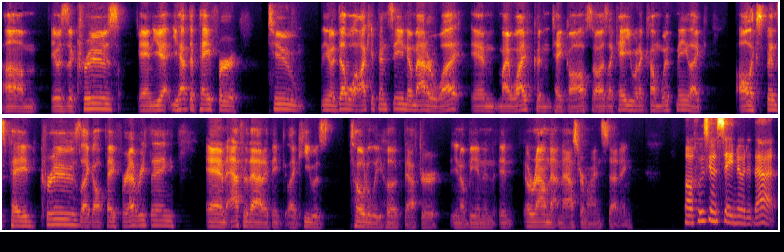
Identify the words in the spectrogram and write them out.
Um, it was the cruise, and you you have to pay for two you know double occupancy no matter what. And my wife couldn't take off, so I was like, hey, you want to come with me? Like all expense paid cruise like i'll pay for everything. And after that i think like he was totally hooked after you know being in, in around that mastermind setting. Well who's going to say no to that?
